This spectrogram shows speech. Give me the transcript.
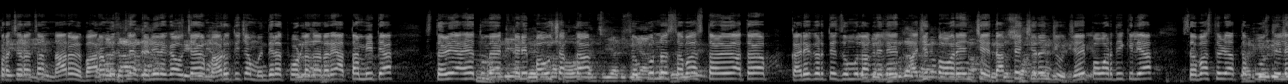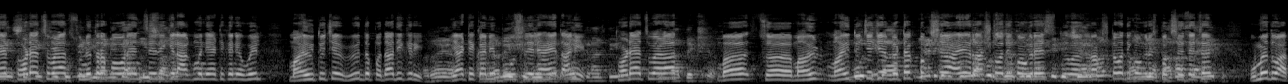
प्रचाराचा नारळ बारामतीतल्या कनेरे गावच्या मारुतीच्या मंदिरात फोडला जाणार आहे. आता मी त्या स्थळी आहे तुम्ही या ठिकाणी पाहू शकता. संपूर्ण सभास्थळ आता कार्यकर्ते जमू लागलेले आहेत. अजित पवार यांचे धाकटे चिरंजीव जय पवार देखील या सभास्थळी आता पोहोचलेले आहेत. थोड्याच वेळात सुनेत्रा पवार यांचे देखील आगमन या ठिकाणी होईल. महायुतीचे विविध पदाधिकारी या ठिकाणी पोहोचलेले आहेत आणि थोड्याच वेळात महायुतीचे जे घटक पक्ष आहे राष्ट्रवादी काँग्रेस राष्ट्रवादी काँग्रेस पक्ष त्याचे उमेदवार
